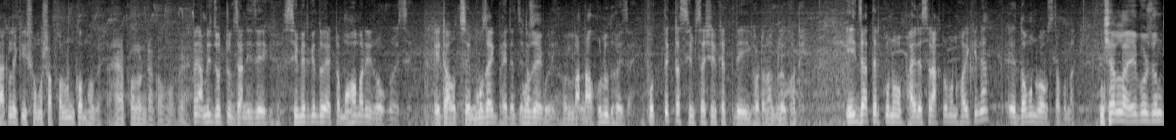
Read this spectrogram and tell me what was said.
থাকলে কি সমস্যা? ফলন কম হবে? হ্যাঁ ফলনটা কম হবে। আমি যতটুকু জানি যে সিমের কিন্তু একটা মহামারী রোগ রয়েছে। এটা হচ্ছে মোজাইক ভাইরাস যেটা পাতা হলুদ হয়ে যায়। প্রত্যেকটা সিম চাষির ক্ষেত্রে এই ঘটনাগুলো ঘটে। এই জাতের কোনো ভাইরাসের আক্রমণ হয় কিনা? এ দমন ব্যবস্থাপনা কি? ইনশাল্লাহ এই পর্যন্ত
